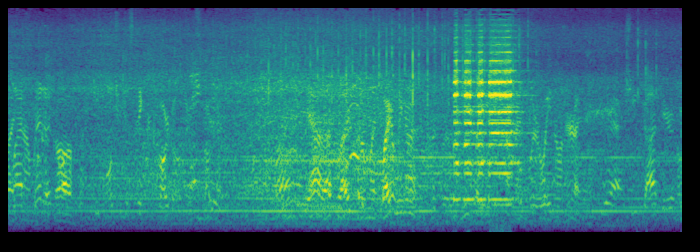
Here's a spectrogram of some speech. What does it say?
by the time we took off. Why don't you just take the car down there and start it? Yeah, that's what I said. I'm like, why are we not? We were waiting on her. I think. Yeah, she got here and I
